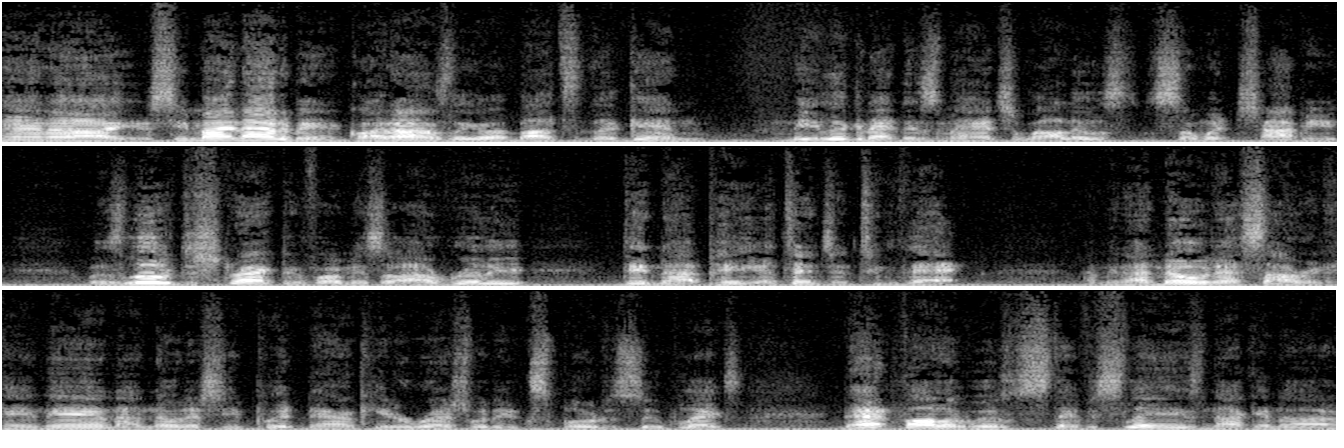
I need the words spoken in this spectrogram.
and uh, she might not have been, quite honestly. About again, me looking at this match while it was somewhat choppy was a little distracting for me, so I really did not pay attention to that. I mean, I know that Siren came in. I know that she put down Keta Rush with an exploded suplex. That followed with Stephy Slays knocking uh,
